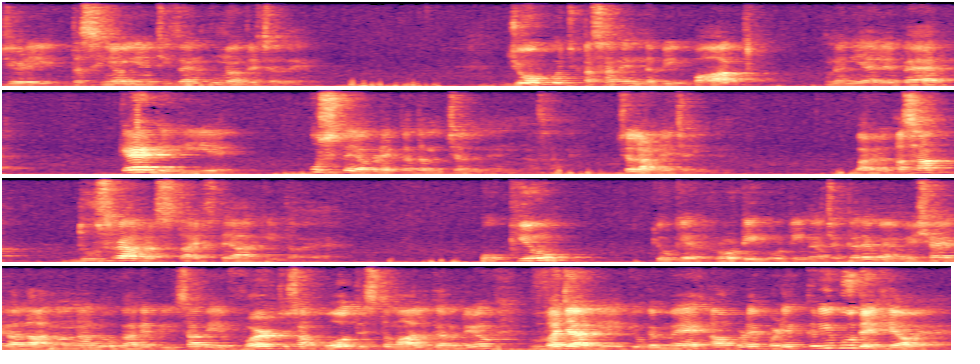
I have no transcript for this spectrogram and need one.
جڑی دسیاں ہوئی چیزیں انہوں تے چلے۔ جو کچھ اصا نے نبی پاک انہوں نے اہل بیت کہہ کے دیے، اس تے اپنے قدم چلنے چلانے چاہیے۔ پر اصا دوسرا رستہ اختیار کیتا ہوا ہے۔ وہ کیوں؟ کیونکہ روٹی بوٹی نہ چکر ہے میں ہمیشہ یہ گل آنا ہونا، لوگ آنے پیر صاحب، یہ ورڈ تو بہت استعمال کرنے ہو، وجہ کے، کیونکہ میں اپنے بڑے قریبو دیکھا ہوا ہے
